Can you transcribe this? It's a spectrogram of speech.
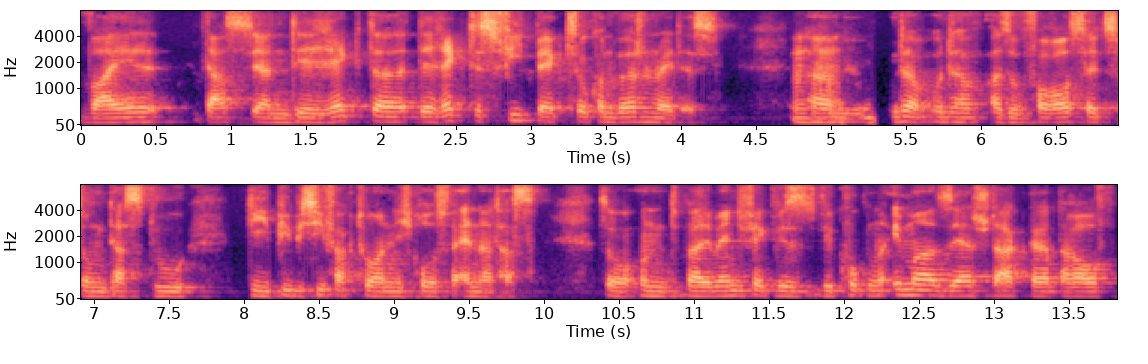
weil das ja ein direkter, direktes Feedback zur Conversion Rate ist. Mhm. Ähm, unter, unter, also Voraussetzung, dass du die PPC-Faktoren nicht groß verändert hast. So, und weil im Endeffekt, wir, wir gucken immer sehr stark darauf,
